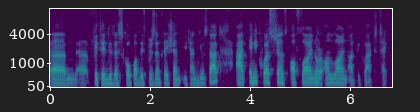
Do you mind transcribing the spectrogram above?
um, uh, fit into the scope of this presentation, you can use that. And any questions offline or online, I'd be glad to take.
